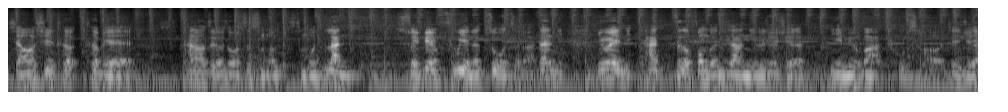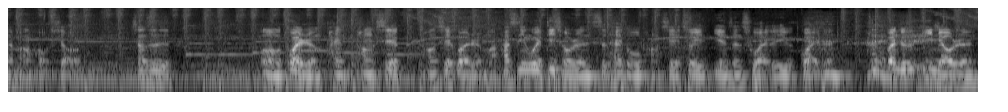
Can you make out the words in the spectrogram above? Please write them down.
想要去特特别看到这个说是什么什么烂随便敷衍的作者啊，但是你因为你他这个风格是这样，你会就觉得你也没有办法吐槽，就觉得还蛮好笑的，像是。呃，怪人螃螃蟹螃蟹怪人嘛，他是因为地球人吃太多螃蟹，所以衍生出来的一个怪人，不然就是疫苗人。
